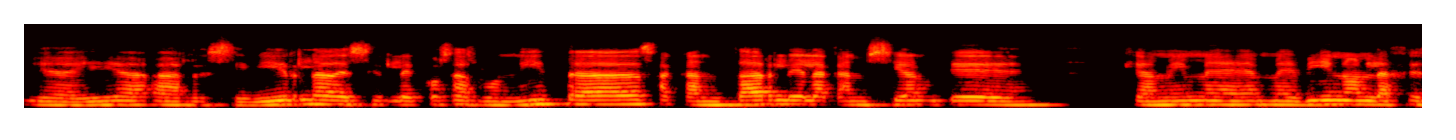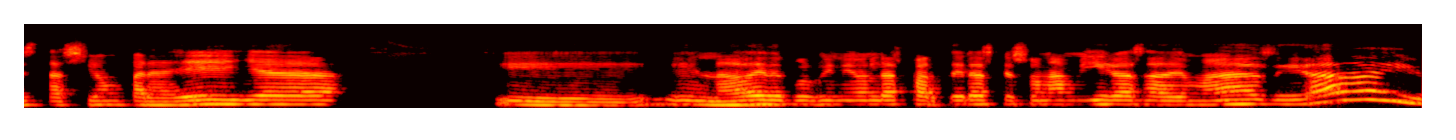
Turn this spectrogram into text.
y ahí a, recibirla, a decirle cosas bonitas, a cantarle la canción que, que a mí me, me, vino en la gestación para ella. Y, nada, y después vinieron las parteras que son amigas además, y ay,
